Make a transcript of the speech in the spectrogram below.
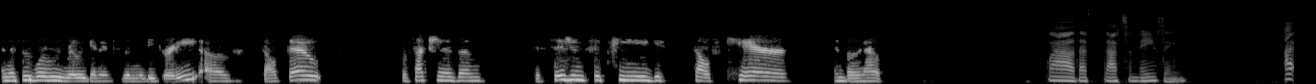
And this is where we really get into the nitty gritty of self doubt, perfectionism, decision fatigue, self care, and burnout. Wow, that's that's amazing. I,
